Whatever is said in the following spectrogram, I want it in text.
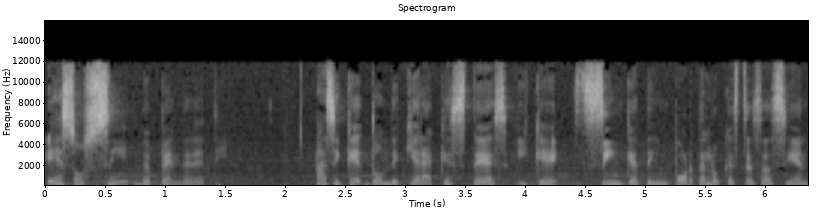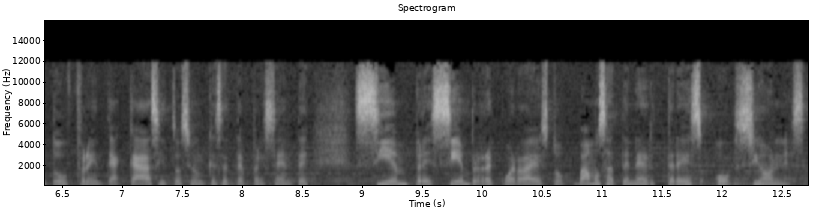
eso sí depende de ti. Así que donde quiera que estés y que sin que te importe lo que estés haciendo frente a cada situación que se te presente, siempre, siempre recuerda esto. Vamos a tener tres opciones.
